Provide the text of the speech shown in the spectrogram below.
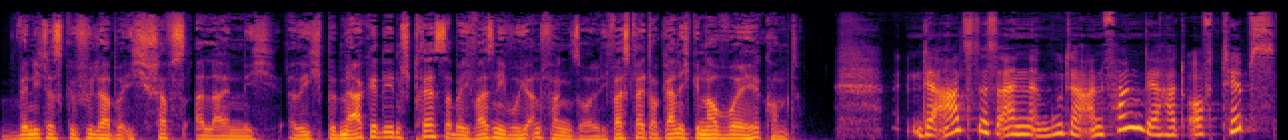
wenn ich das Gefühl habe, ich schaff's allein nicht? Also ich bemerke den Stress, aber ich weiß nicht, wo ich anfangen soll. Ich weiß vielleicht auch gar nicht genau, wo er herkommt. Der Arzt ist ein guter Anfang, der hat oft Tipps.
